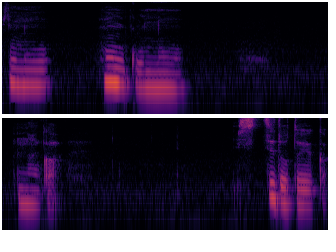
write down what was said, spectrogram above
その香港のなんか湿度というか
